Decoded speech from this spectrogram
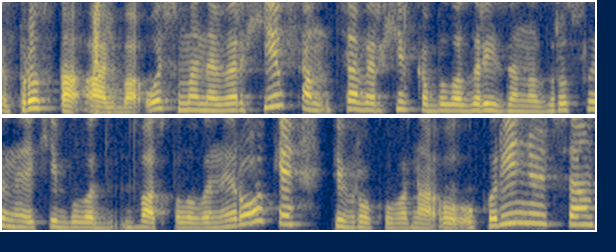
Е, Проста Альба. Ось у мене верхівка. Ця верхівка була зрізана з рослини, якій було 2,5 роки. Півроку вона укорінюється.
